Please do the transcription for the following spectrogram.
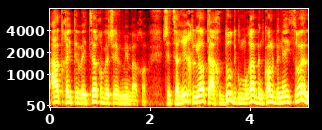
עד חי תביצך ושב ממך. שצריך להיות האחדות גמורה בין כל בני ישראל,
